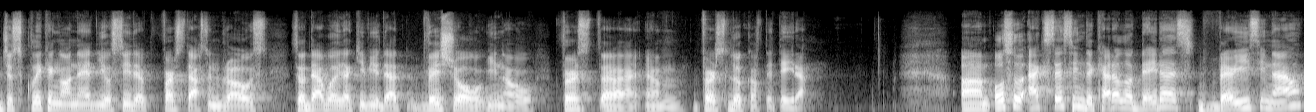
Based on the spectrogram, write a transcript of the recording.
just clicking on it, you'll see the first thousand rows. So that way, that give you that visual, you know, first, uh, um, first look of the data. Um, also, accessing the catalog data is very easy now.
